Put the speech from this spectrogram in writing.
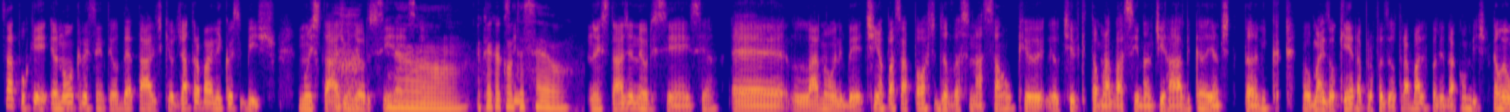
Sabe por quê? Eu não acrescentei o detalhe de que eu já trabalhei com esse bicho no estágio em neurociência. Não. O que é que aconteceu? No estágio em neurociência, é, lá na UNB, tinha passaporte da vacinação, que eu, eu tive que tomar vacina antirrábica e antitânica, mas ok, era para fazer o trabalho, para lidar com o bicho. Então eu,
